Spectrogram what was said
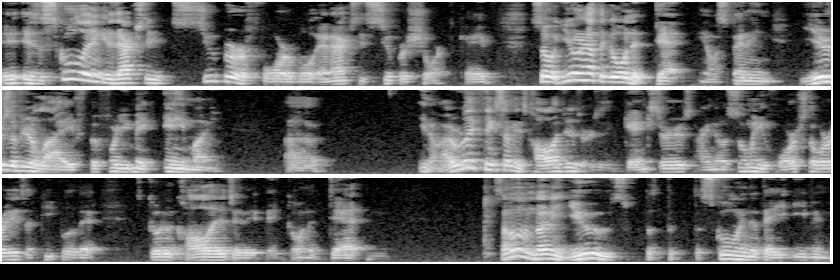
is the schooling is actually super affordable and actually super short. Okay, so you don't have to go into debt. You know, spending years of your life before you make any money. Uh, you know, I really think some of these colleges are just gangsters. I know so many horror stories of people that go to college and they, they go into debt. And some of them don't even use the, the, the schooling that they even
